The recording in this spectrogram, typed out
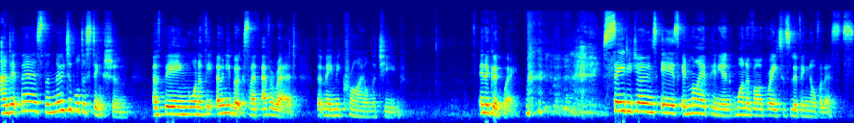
and it bears the notable distinction of being one of the only books I've ever read that made me cry on the tube in a good way. Sadie Jones is, in my opinion, one of our greatest living novelists.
